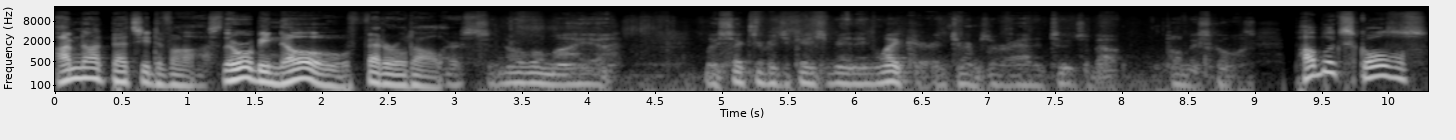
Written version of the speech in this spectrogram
I'm not Betsy DeVos. There will be no federal dollars. nor will my, uh, my Secretary of Education be anything like her in terms of her attitudes about public schools. Public schools,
